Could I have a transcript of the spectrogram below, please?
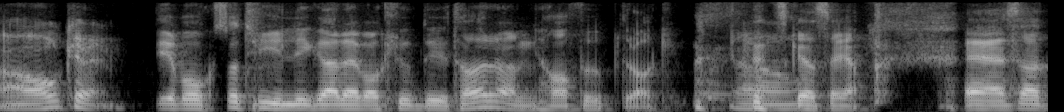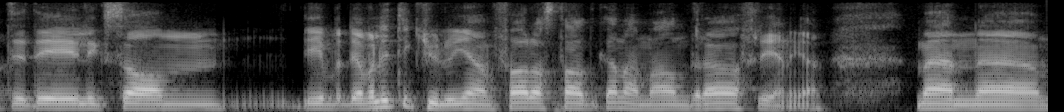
Ja, okej. Det var också tydligare vad klubbdirektören har för uppdrag. Ja. ska jag säga. Eh, Så att det är liksom, det det var lite kul att jämföra stadgarna med andra föreningar. Men eh,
